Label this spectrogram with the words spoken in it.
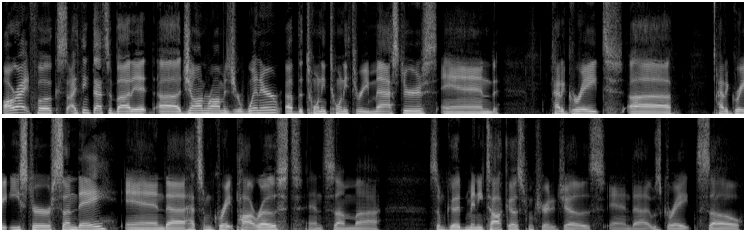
All right, folks. I think that's about it. Uh, Jon Rahm is your winner of the 2023 Masters, and had a great uh, had a great Easter Sunday and uh, had some great pot roast and some uh, some good mini tacos from Trader Joe's, and uh, it was great. So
